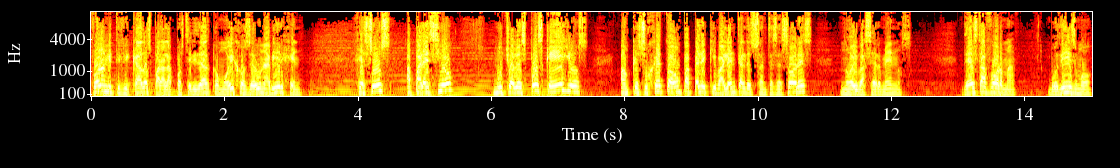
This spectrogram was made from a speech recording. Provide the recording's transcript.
fueron mitificados para la posteridad como hijos de una virgen. Jesús apareció mucho después que ellos, aunque sujeto a un papel equivalente al de sus antecesores, no iba a ser menos. De esta forma, budismo,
